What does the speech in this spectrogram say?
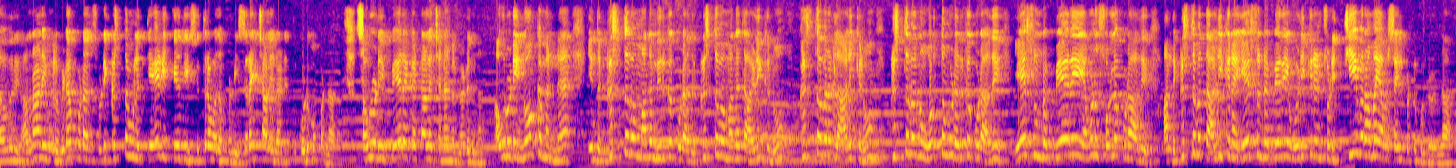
தவறு. அதனால இவங்களை விடக்கூடாதுன்னு சொல்லி கிறிஸ்தவங்களை தேடி தேடி சித்திரவதை பண்ணி சிறைச்சாலையில் அடைத்து கொடுமை பண்ணார். சவுளுடைய பேரை கட்டால ஜனங்கள் நடுங்கினார் அவருடைய நோக்கம் என்ன? இந்த கிறிஸ்தவ மதம் இருக்கக்கூடாது. கிறிஸ்தவ மதத்தை அழிக்கணும் கிறிஸ்தவர்களை அழிக்கணும் கிறிஸ்தவர்கள் ஒருத்தம் கூட இருக்கக்கூடாது. இயேசுன்ற பேரே எவனும் சொல்லக்கூடாது. அந்த கிறிஸ்தவத்தை அழிக்கிறேன் இயேசுன்ற பேரை ஒழிக்கிறேன்னு சொல்லி தீவிரமாய் அவர் செயல்பட்டு கொண்டிருந்தார்.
